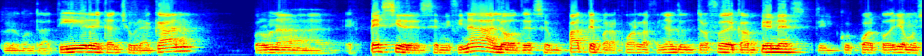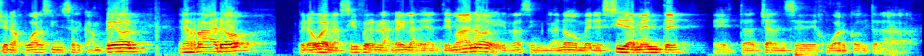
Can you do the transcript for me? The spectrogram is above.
duelo contra Tigre, Cancho Huracán por una especie de semifinal o desempate para jugar la final de un trofeo de campeones, el cual podríamos ir a jugar sin ser campeón. Es raro, pero bueno, así fueron las reglas de antemano y Racing ganó merecidamente esta chance de jugar contra,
